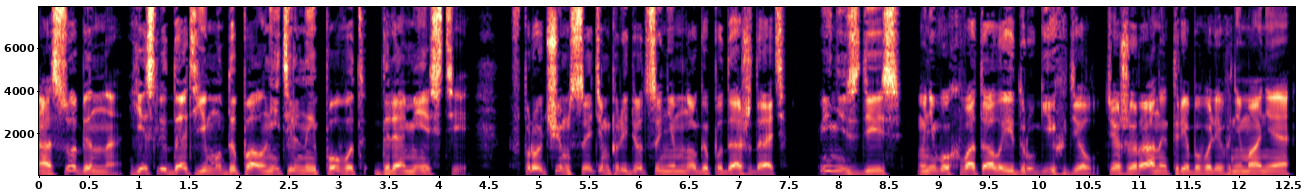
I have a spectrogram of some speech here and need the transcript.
Особенно, если дать ему дополнительный повод для мести. Впрочем, с этим придется немного подождать. И не здесь. У него хватало и других дел, те же раны требовали внимания,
